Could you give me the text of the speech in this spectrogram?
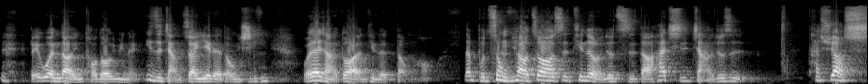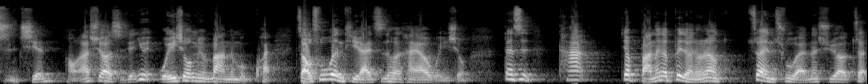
被问到已经头都晕了，一直讲专业的东西，我在想有多少人听得懂哦？但不重要，重要是听得懂就知道，他其实讲的就是 他需要时间哦，他需要时间，因为维修没有办法那么快，找出问题来之后他还要维修。但是他要把那个背转流量转出来，那需要转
